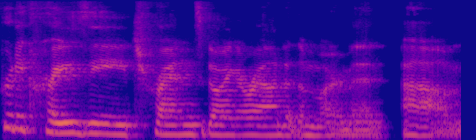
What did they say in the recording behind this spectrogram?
pretty crazy trends going around at the moment um,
